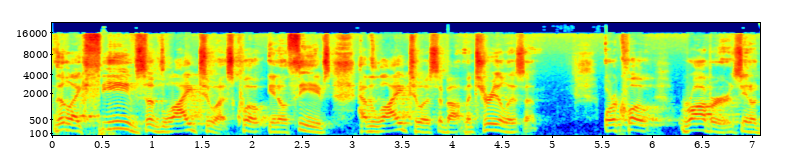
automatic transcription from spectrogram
That like thieves have lied to us, quote, you know, thieves have lied to us about materialism. Or, quote, robbers, you know,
